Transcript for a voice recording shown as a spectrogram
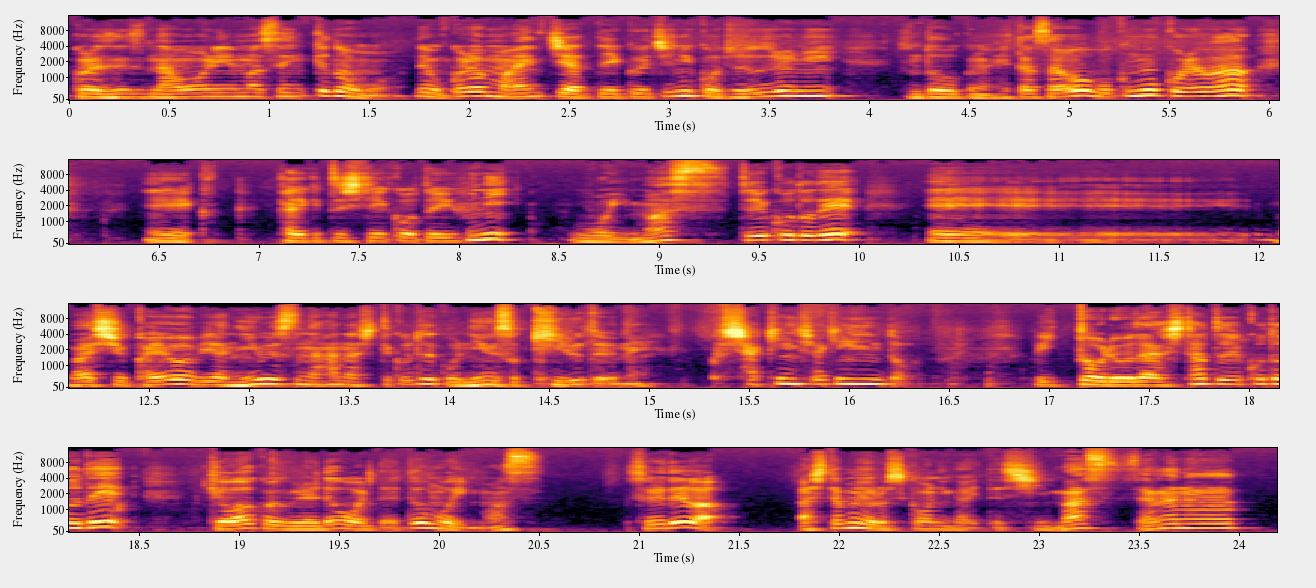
これ全然治りませんけども、でもこれは毎日やっていくうちに、こう徐々にそのトークの下手さを僕もこれは、えー、解決していこうというふうに思います。ということで、えー、毎週火曜日はニュースの話ってことで、こうニュースを切るというね、シャキンシャキンと一刀両断したということで、今日はこれぐらいで終わりたいと思います。それでは。明日もよろしくお願いいたします。さよなら。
